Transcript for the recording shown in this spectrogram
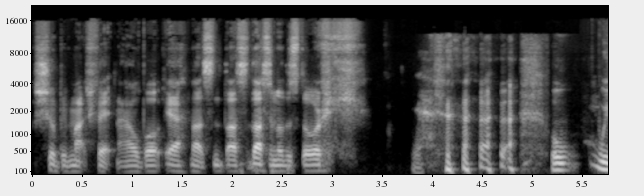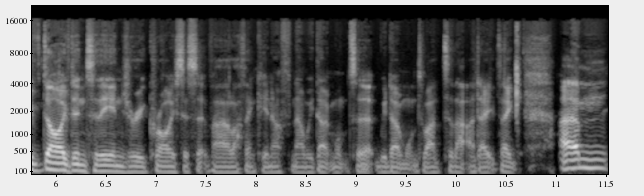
should be match fit now. But yeah, that's that's that's another story. Yeah. well, we've dived into the injury crisis at Vale. I think enough now. We don't want to. We don't want to add to that. I don't think. Um,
